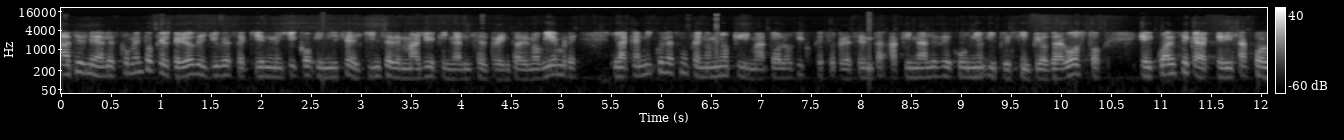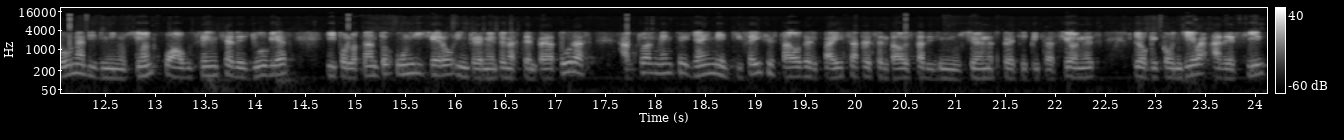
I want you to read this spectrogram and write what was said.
Así es, mira, les comento que el periodo de lluvias aquí en México inicia el 15 de mayo y finaliza el 30 de noviembre. La canícula es un fenómeno climatológico que se presenta a finales de junio y principios de agosto, el cual se caracteriza por una disminución o ausencia de lluvias y por lo tanto un ligero incremento en las temperaturas. Actualmente ya en 26 estados del país se ha presentado esta disminución en las precipitaciones, lo que conlleva a decir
